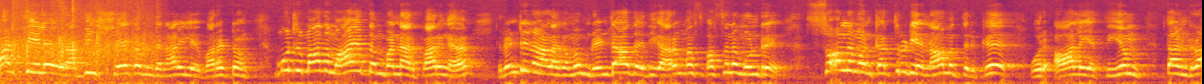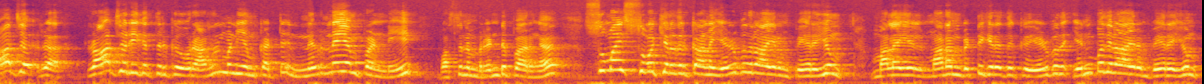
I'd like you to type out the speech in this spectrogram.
வாழ்க்கையிலே ஒரு அபிஷேகம் இந்த நாளிலே வரட்டும். மூன்று மாதம் ஆயத்தம் பண்ணார். பாருங்க ரெண்டு நாளகமும் ரெண்டாவது அதிகாரம் வசனம் ஒன்று. சோலமன் கர்த்தருடைய நாமத்திற்கு ஒரு ஆலயத்தையும் தன் ராஜ ராஜரீகத்திற்கு ஒரு அரண்மனையம் கட்டு நிர்ணயம் பண்ணி வசனம் ரெண்டு பாருங்க. சுமை சுமக்கிறதுக்கான எழுபதனாயிரம் பேரையும் மலையில் மடம் வெட்டுகிறதுக்கு எழுபது எண்பதினாயிரம் பேரையும்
